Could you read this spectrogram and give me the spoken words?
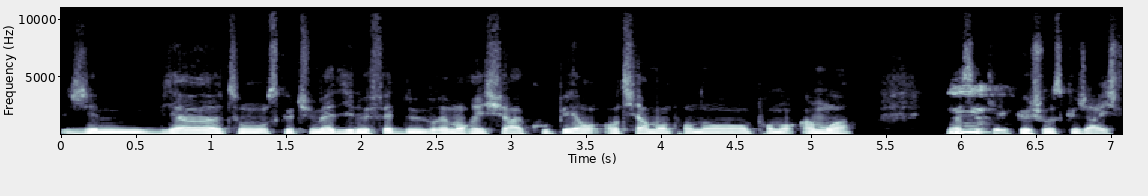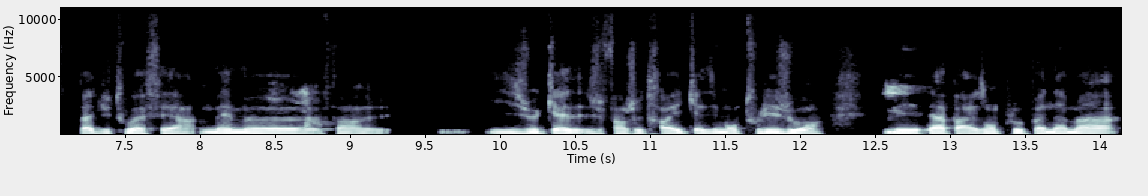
J'aime bien ton, ce que tu m'as dit, le fait de vraiment réussir à couper entièrement pendant, pendant un mois. Moi, c'est mmh. quelque chose que j'arrive pas du tout à faire. Même, euh, enfin, je, enfin, je travaille quasiment tous les jours. Mais mmh. là, par exemple, au Panama,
